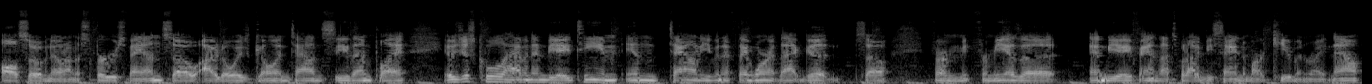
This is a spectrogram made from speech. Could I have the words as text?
also have known I'm a Spurs fan, so I would always go in town and see them play. It was just cool to have an NBA team in town, even if they weren't that good. So, for me, for me as a NBA fan, that's what I'd be saying to Mark Cuban right now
